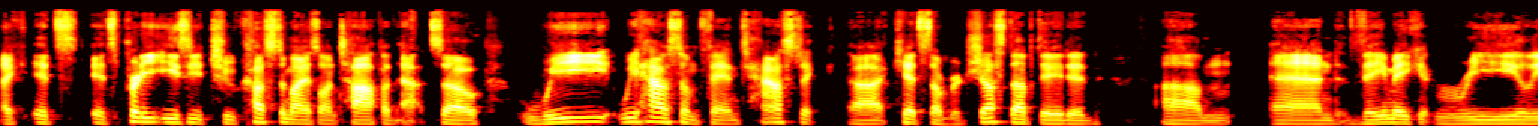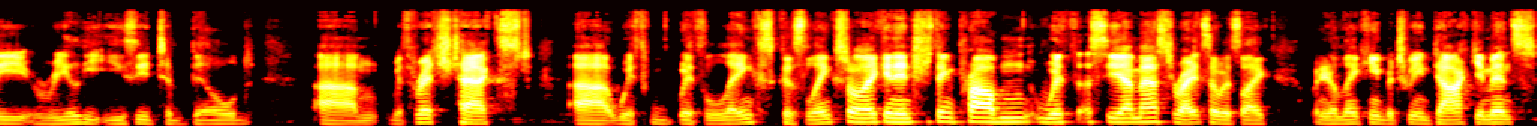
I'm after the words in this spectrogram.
Like it's it's pretty easy to customize on top of that. So we we have some fantastic uh, kits that were just updated um, and they make it really really easy to build um, with rich text uh, with with links because links are like an interesting problem with a cms right? So it's like when you're linking between documents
